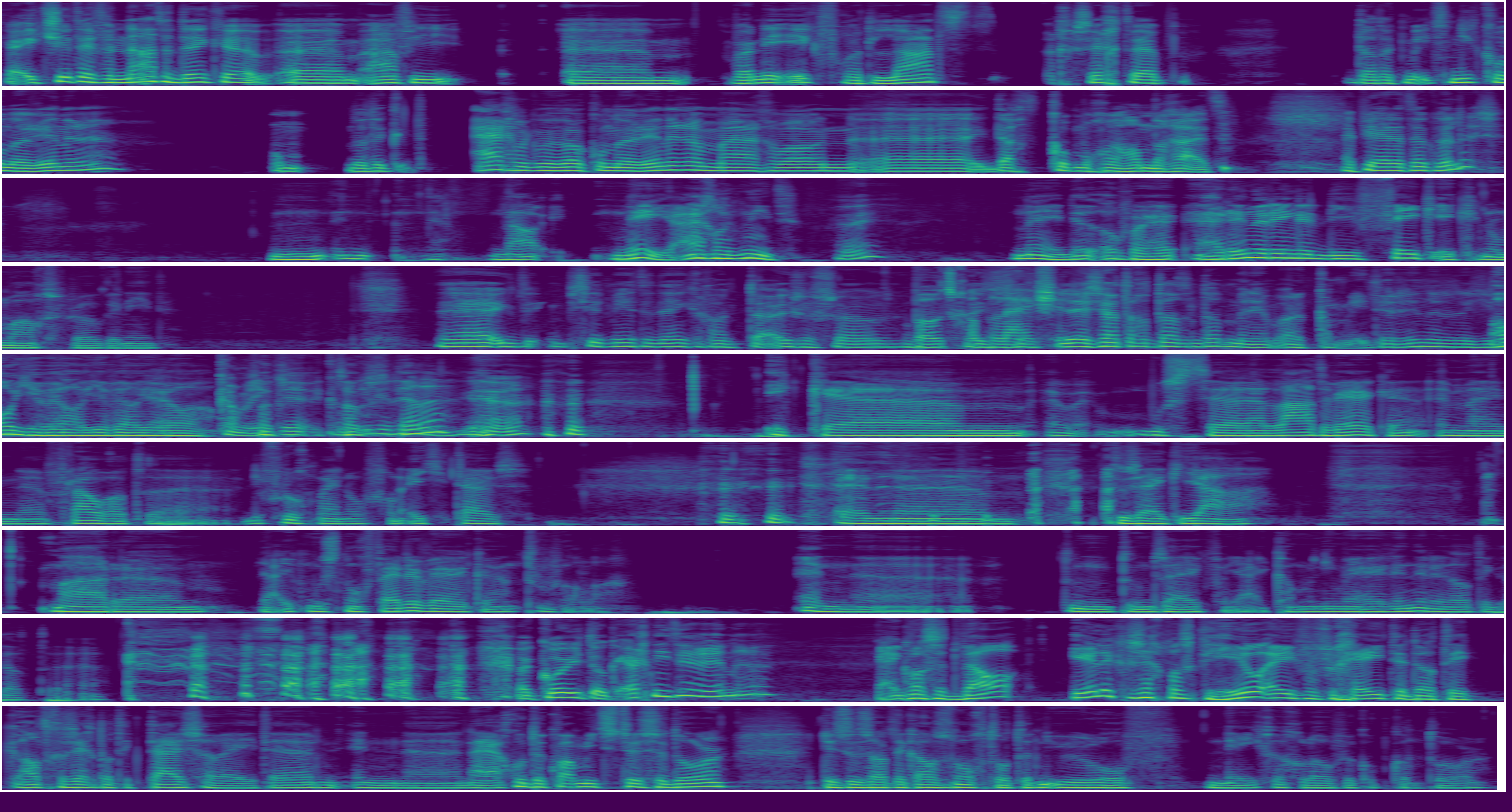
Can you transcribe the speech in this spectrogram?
Ja, ik zit even na te denken, ehm, Avi, ehm, wanneer ik voor het laatst gezegd heb dat ik me iets niet kon herinneren. Omdat ik het eigenlijk me wel kon herinneren, maar gewoon, eh, ik dacht, het komt me gewoon handig uit. Heb jij dat ook wel eens? N- Nou, nee, eigenlijk niet. Nee? Nee, over her- herinneringen die fake ik normaal gesproken niet. Nee, ik, ik zit meer te denken gewoon thuis of zo. Boodschappenlijstje. Jij zou toch dat en dat meenemen? Oh, dat kan me niet herinneren dat je... Oh, jawel, jawel, jawel. kan me niet, ik, kan me ik niet vertellen? Ja. Ik ehm, eh, moest eh, laat werken en mijn eh, vrouw had, die vroeg mij nog van eet je thuis? en ehm, toen zei ik ja. Maar ehm, ja, ik moest nog verder werken, toevallig. En toen, toen zei ik van ja, ik kan me niet meer herinneren dat ik dat... eh, Maar kon je het ook echt niet herinneren? Ja, ik was het wel, eerlijk gezegd was ik heel even vergeten dat ik had gezegd dat ik thuis zou eten. En, eh, nou ja, goed, er kwam iets tussendoor. Dus toen zat ik alsnog tot een uur of negen, geloof ik, op kantoor.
